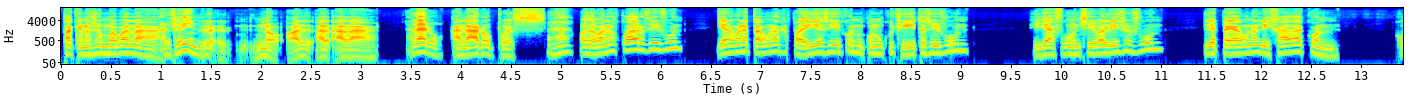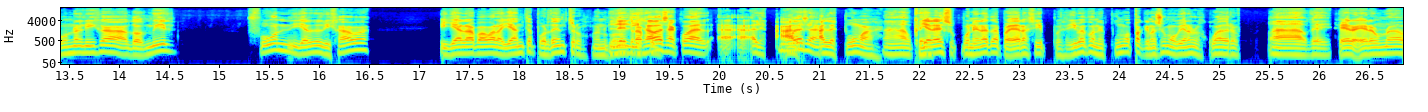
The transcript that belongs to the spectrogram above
para que no se mueva la, Al rin, la- no, al, al, a la- al aro. al aro, pues. Ajá. Donde van los cuadros así, fun, ya no le pegaba una raspadilla así con, con un cuchillito así, fun. Y ya fun, se iba liso, fun. Y le pegaba una lijada con, con una lija 2000, fun, y ya le lijaba. Y ya lavaba la llanta por dentro. ¿Le lijabas a cuál? ¿A, la espuma al- esa? a la espuma. Ah, ok. Y ya le ponía la tapadera así, pues iba con espuma para que no se movieran los cuadros. Ah, ok. Era, era una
